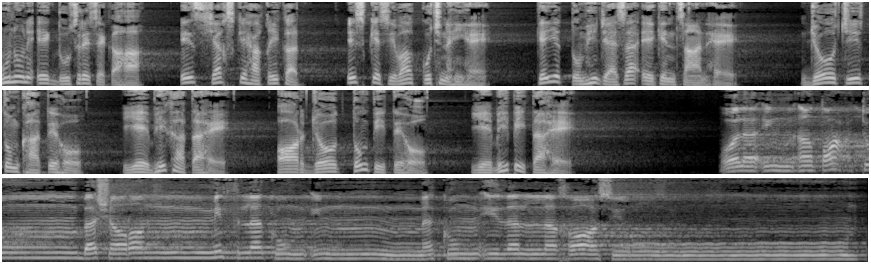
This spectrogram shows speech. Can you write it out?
انہوں نے ایک دوسرے سے کہا، اس شخص کی حقیقت اس کے سوا کچھ نہیں ہے کہ یہ تم ہی جیسا ایک انسان ہے۔ جو چیز تم کھاتے ہو، یہ بھی کھاتا ہے، اور جو تم پیتے ہو، یہ بھی پیتا ہے۔ وَلَئِنْ أَطَعْتُمْ بَشَرًا مِثْلَكُمْ إِنَّكُمْ إِذًا لَخَاسِرُونَ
